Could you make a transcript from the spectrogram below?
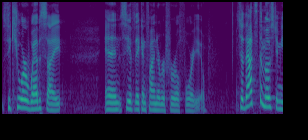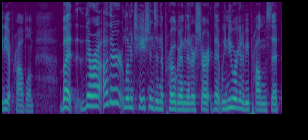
secure website and see if they can find a referral for you. So that's the most immediate problem. But there are other limitations in the program that are start that we knew were going to be problems that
